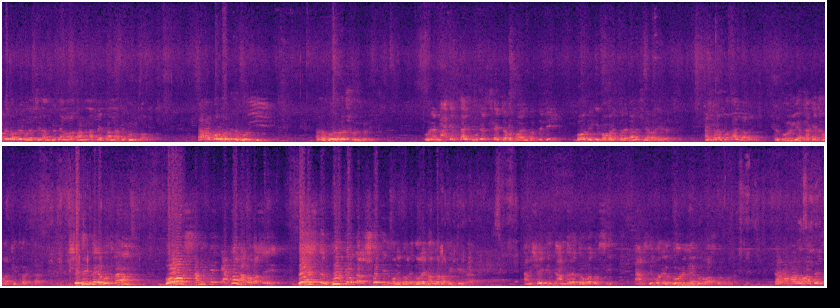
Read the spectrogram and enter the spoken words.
গল্পে গল্পে বলেছিলাম যদি আল্লাহ জান্নাতে জান্নাতে হুর পাবো। আমার বড় বলতে হুর কি? আমরা হুর হলো সুন্দরী। হুরের নাকের সাইজ মুখের সাইজ যখন বয়ন করতে ঠিক বউ দেখি বগলের তলে বালুচ নিয়ে বাড়িয়ে যাচ্ছে। আমি বললাম, কোথায় যাবেন লিয়া থাকেন আমার কি দরকার? সেদিন থেকে বুঝলাম বউ স্বামীকে এত ভালোবাসে বেহেস্তের হুরকেও তারা সতীর মনে করে, ধরে খণ্ডটা ভিত্তি আমি সেই দিন কান ধরে তবা করছি। আর জীবনে হুর নিয়ে কোনো ওয়াজ করব না। কারণ আমার ওয়াজের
